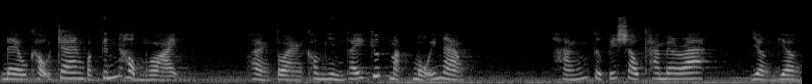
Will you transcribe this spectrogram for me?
đeo khẩu trang và kính hồng ngoại hoàn toàn không nhìn thấy chút mặt mũi nào. Hắn từ phía sau camera, dần dần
